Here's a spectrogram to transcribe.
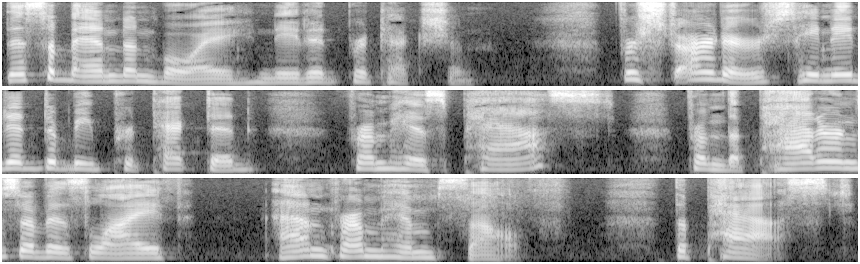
this abandoned boy needed protection. For starters, he needed to be protected from his past, from the patterns of his life, and from himself. The past.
